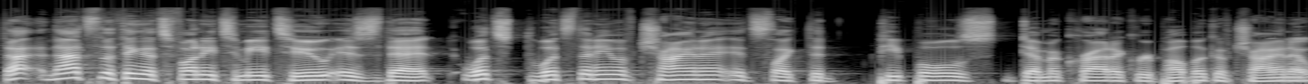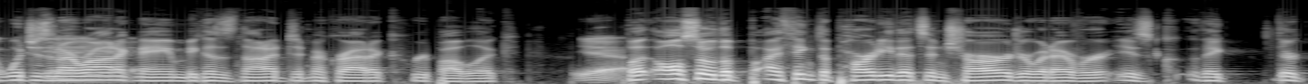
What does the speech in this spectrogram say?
that that's the thing that's funny to me too is that what's what's the name of China? It's like the People's Democratic Republic of China, which is an ironic name because it's not a democratic republic. Yeah. But also the I think the party that's in charge or whatever is they they're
